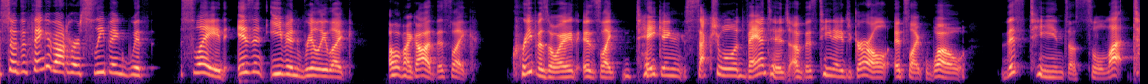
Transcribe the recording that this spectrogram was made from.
so the thing about her sleeping with slade isn't even really like oh my god this like creepazoid is like taking sexual advantage of this teenage girl. It's like whoa this teen's a slut.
